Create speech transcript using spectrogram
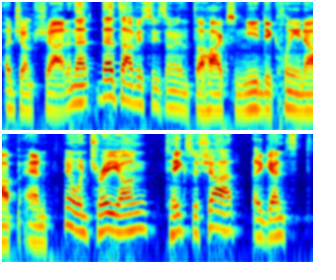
a jump shot. And that that's obviously something that the Hawks need to clean up. And, you know, when Trae Young takes a shot against,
